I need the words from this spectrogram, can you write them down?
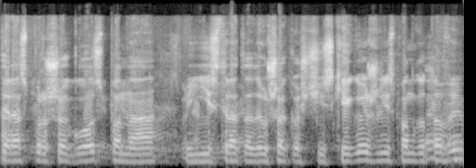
Teraz proszę o głos pana ministra Tadeusza Kościńskiego, jeżeli jest pan gotowy.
